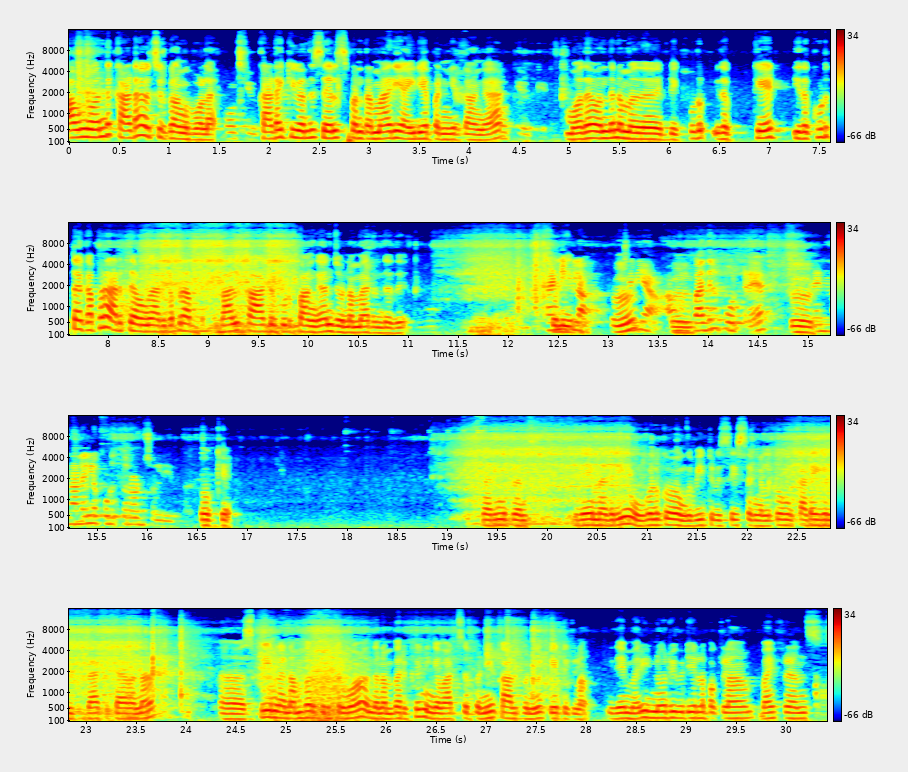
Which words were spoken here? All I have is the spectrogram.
அவங்க வந்து கடை வச்சுருக்காங்க போல். ஓகே கடைக்கு வந்து சேல்ஸ் பண்ணுற மாதிரி ஐடியா பண்ணியிருக்காங்க. Okay okay. முத வந்து நம்ம இப்படி கொடு இதை கேட் இதை கொடுத்ததுக்கப்புறம் அடுத்து அவங்க அதுக்கப்புறம் பல்க் ஆர்டர் கொடுப்பாங்கன்னு சொன்ன மாதிரி இருந்தது. பண்ணிக்கலாம் சரியா? அவங்க பதில் போட்டுரு. ரெண்டு நாளையில கொடுத்துறோம்னு சொல்லியிருக்கேன் ஓகே. சரிங்க ஃப்ரெண்ட்ஸ் இதே மாதிரி உங்களுக்கும் உங்கள் வீட்டு விசேஷங்களுக்கு உங்கள் கடைகளுக்கு பேக்கு தேவைன்னா ஸ்க்ரீனில் நம்பர் கொடுத்துருவோம். அந்த நம்பருக்கு நீங்கள் வாட்ஸ்அப் பண்ணி கால் பண்ணி கேட்டுக்கலாம். இதே மாதிரி இன்னொரு வீடியோவில் பார்க்கலாம். Bye friends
